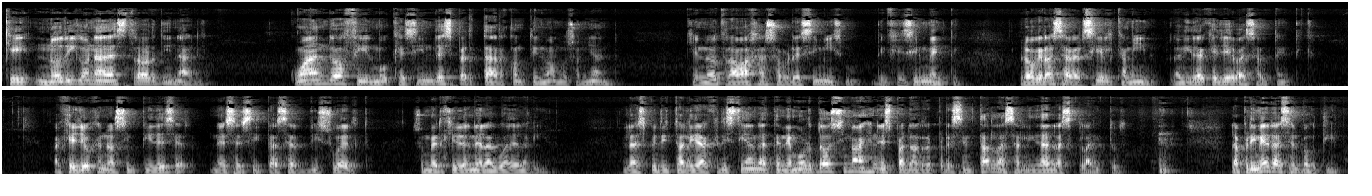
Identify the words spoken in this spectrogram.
que no digo nada extraordinario cuando afirmo que sin despertar continuamos soñando. Quien no trabaja sobre sí mismo difícilmente logra saber si el camino, la vida que lleva es auténtica. Aquello que nos impide ser necesita ser disuelto, sumergido en el agua de la vida. En la espiritualidad cristiana tenemos dos imágenes para representar la salida de la esclavitud. La primera es el bautismo.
